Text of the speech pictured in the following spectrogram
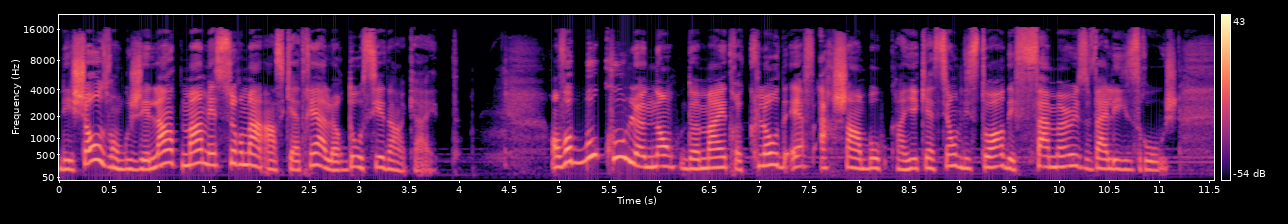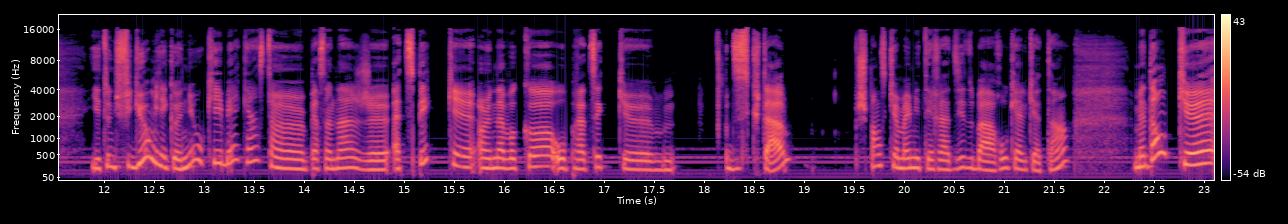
les choses vont bouger lentement mais sûrement en ce qui a trait à leur dossier d'enquête. On voit beaucoup le nom de maître Claude F. Archambault quand il est question de l'histoire des fameuses valises rouges. Il est une figure bien connue au Québec. Hein? C'est un personnage atypique, un avocat aux pratiques euh, discutables. Je pense qu'il a même été radié du barreau quelque temps. Mais donc, euh,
